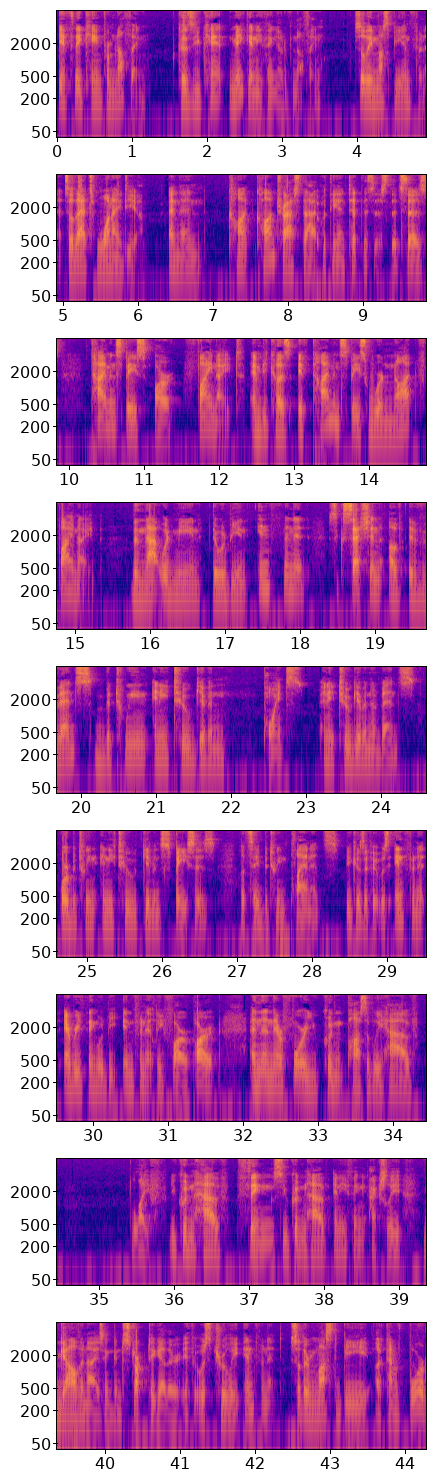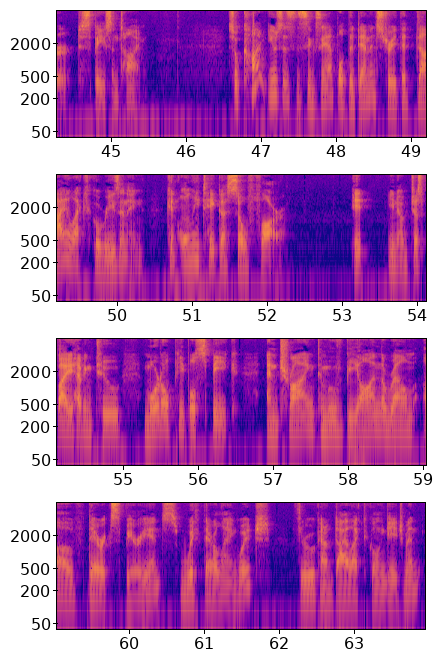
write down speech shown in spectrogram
if they came from nothing? Because you can't make anything out of nothing. So they must be infinite. So that's one idea. And then con- contrast that with the antithesis that says time and space are finite. And because if time and space were not finite, then that would mean there would be an infinite succession of events between any two given points, any two given events, or between any two given spaces, let's say between planets, because if it was infinite, everything would be infinitely far apart, and then therefore you couldn't possibly have life. You couldn't have things, you couldn't have anything actually galvanize and construct together if it was truly infinite. So there must be a kind of border to space and time. So Kant uses this example to demonstrate that dialectical reasoning can only take us so far. It, you know, just by having two mortal people speak and trying to move beyond the realm of their experience with their language through kind of dialectical engagement,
